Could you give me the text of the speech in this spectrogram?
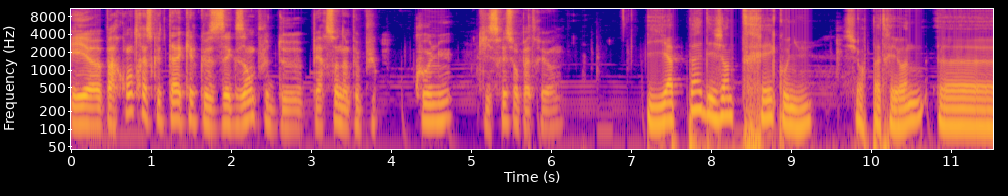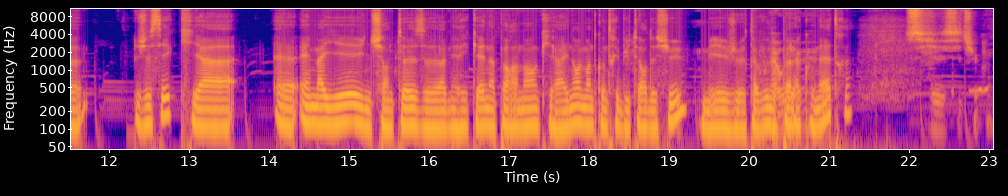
Et euh, par contre, est-ce que tu as quelques exemples de personnes un peu plus connues qui seraient sur Patreon? Il n'y a pas des gens très connus sur Patreon. Je sais qu'il y a euh, MIA, une chanteuse américaine apparemment, qui a énormément de contributeurs dessus, mais je t'avoue ne Ah pas oui, la connaître. si, si tu connais.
